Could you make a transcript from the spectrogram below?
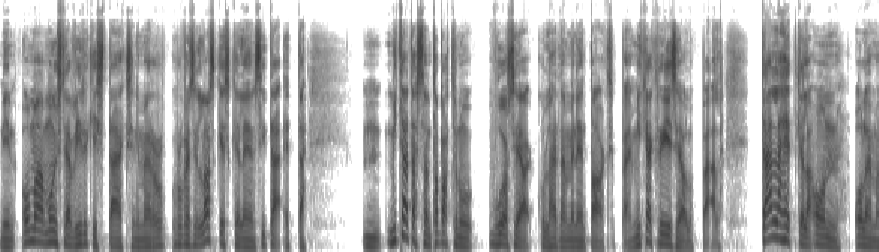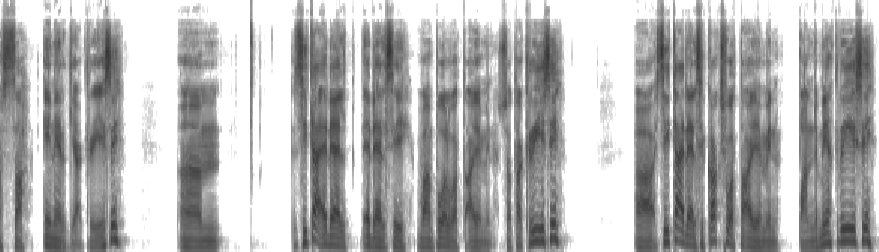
niin omaa muistia virkistääkseni mä rupesin laskeskeleen sitä, että mitä tässä on tapahtunut vuosia, kun lähdetään menemään taaksepäin. Mikä kriisi on ollut päällä? Tällä hetkellä on olemassa energiakriisi. Sitä edel, edelsi vaan puoli vuotta aiemmin sotakriisi. Sitä edelsi kaksi vuotta aiemmin pandemiakriisi.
